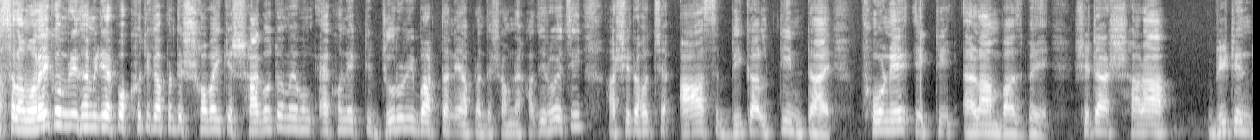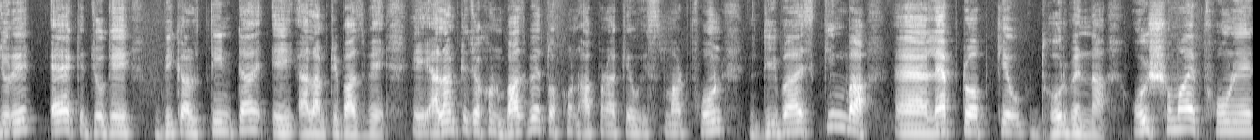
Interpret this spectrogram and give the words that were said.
আসসালামু আলাইকুম। রিধা মিডিয়ার পক্ষ থেকে আপনাদের সবাইকে স্বাগতম এবং এখন একটি জরুরি বার্তা নিয়ে আপনাদের সামনে হাজির হয়েছি, আর সেটা হচ্ছে আজ বিকাল তিনটায় ফোনে একটি অ্যালার্ম বাজবে। সেটা সারা ব্রিটেন জুড়ে একযোগে বিকাল তিনটায় এই অ্যালার্মটি বাজবে। এই অ্যালার্মটি যখন বাজবে, তখন আপনারা কেউ স্মার্টফোন, ডিভাইস কিংবা ল্যাপটপ কেউ ধরবেন না। ওই সময় ফোনে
